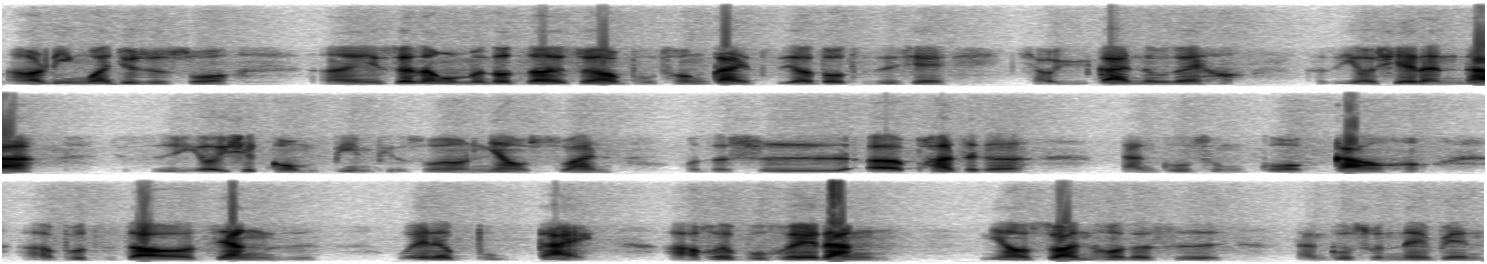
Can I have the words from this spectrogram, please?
然后另外就是说，呃，虽然我们都知道说要补充钙质，要多吃这些小鱼干，对不对哈？可是有些人他就是有一些共病，比如说有尿酸，或者是呃怕这个胆固醇过高哈，啊不知道这样子为了补钙啊会不会让尿酸或者是胆固醇那边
